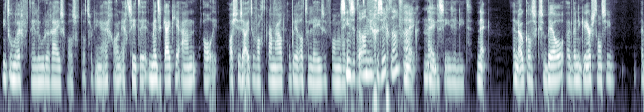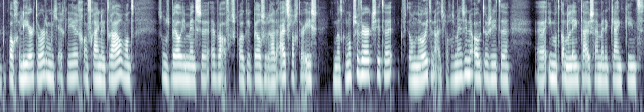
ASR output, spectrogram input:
niet onderweg vertellen hoe de reis was of dat soort dingen. Gewoon echt zitten. Mensen kijken je aan al als je ze uit de wachtkamer haalt, proberen al te lezen. Van wat, zien ze het al aan uw gezicht dan vaak? Nee, nee, dat zien ze niet. Nee. En ook als ik ze bel, eh, ben ik in eerste instantie, heb ik wel geleerd hoor. Dan moet je echt leren, gewoon vrij neutraal. Want soms bel je mensen, hebben we afgesproken, ik bel zodra de uitslag er is. Iemand kan op zijn werk zitten. Ik vertel nooit een uitslag als mensen in de auto zitten. Uh, iemand kan alleen thuis zijn met een klein kind.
